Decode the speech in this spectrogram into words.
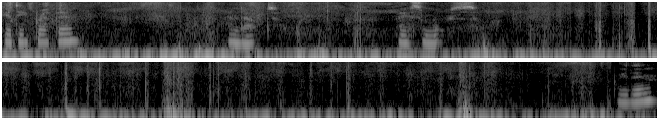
Take a deep breath in and out. Nice and loose. Breathe in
